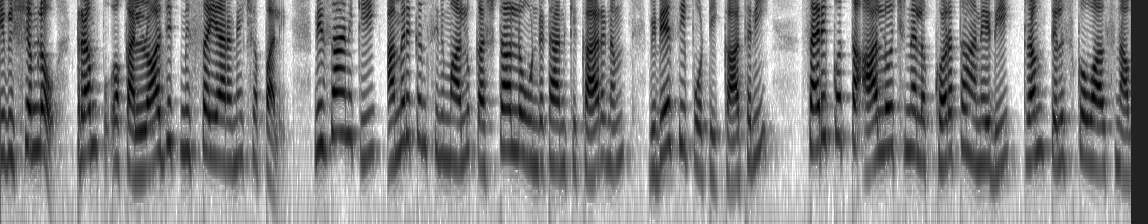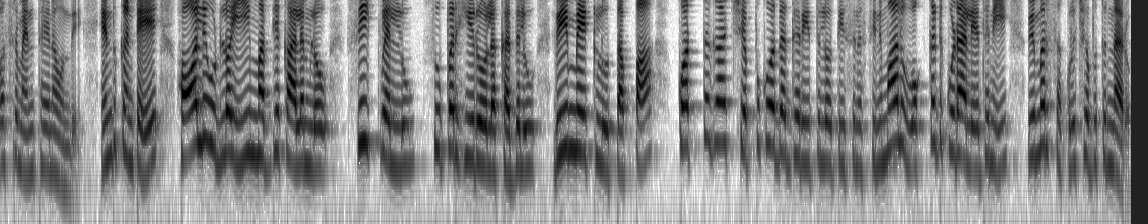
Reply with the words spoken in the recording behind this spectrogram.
ఈ విషయంలో ట్రంప్ ఒక లాజిక్ మిస్ అయ్యారనే చెప్పాలి. నిజానికి అమెరికన్ సినిమాలు కష్టాల్లో ఉండటానికి కారణం విదేశీ పోటీ కాదని సరికొత్త ఆలోచనల కొరత అనేది ట్రంప్ తెలుసుకోవాల్సిన అవసరం ఎంతైనా ఉంది. ఎందుకంటే హాలీవుడ్లో ఈ మధ్య కాలంలో సీక్వెల్లు సూపర్ హీరోల కథలు రీమేక్లు తప్ప కొత్తగా చెప్పుకోదగ్గ రీతిలో తీసిన సినిమాలు ఒక్కటి కూడా లేదని విమర్శకులు చెబుతున్నారు.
